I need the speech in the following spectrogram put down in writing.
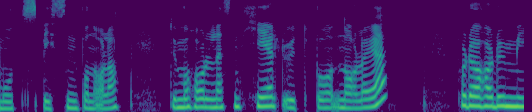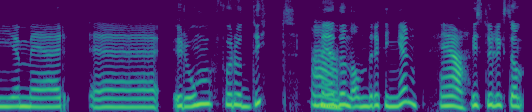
mot spissen på nåla. Du må holde nesten helt ut på nåløyet, for da har du mye mer eh, rom for å dytte med Mm. den andre fingeren. Ja. Hvis du liksom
